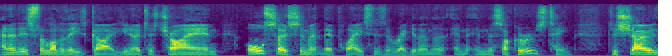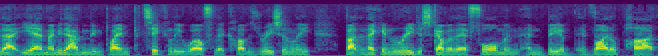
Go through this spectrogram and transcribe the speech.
and it is for a lot of these guys. You know, to try and also cement their place as a regular in the, in, in the Socceroos team to show that, yeah, maybe they haven't been playing particularly well for their clubs recently, but that they can rediscover their form and, and be a, a vital part,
